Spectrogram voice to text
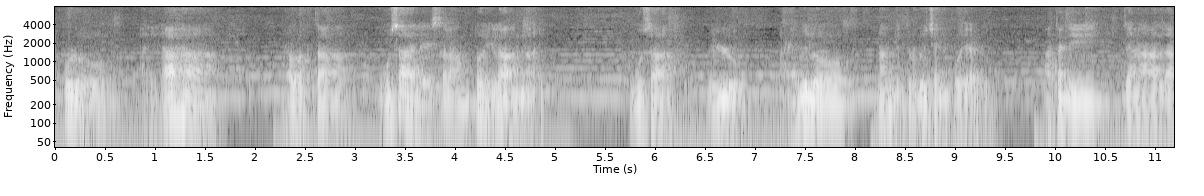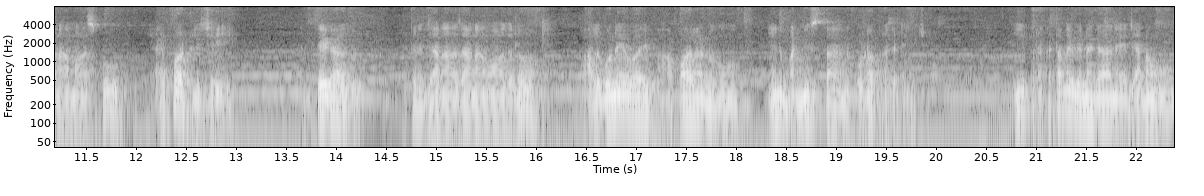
అప్పుడు అల్లాహ ప్రవక్త మూసా అలైహిస్సలాంతో ఇలా అన్నారు. మూసా వెళ్ళు. అడవిలో నా మిత్రుడు చనిపోయాడు. అతని జనాజా నమాజ్కు ఏర్పాట్లు చేయి. అంతేకాదు అతని జనాజా నమాజులో పాల్గొనే వారి పాపాలను నేను మన్నిస్తానని కూడా ప్రకటించు. ఈ ప్రకటన వినగానే జనం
